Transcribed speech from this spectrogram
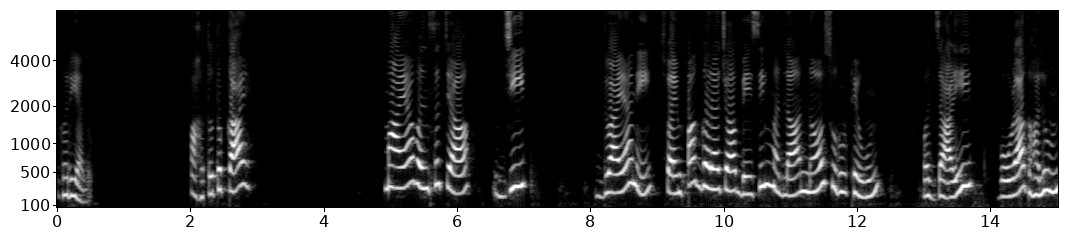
घरी आलो. पाहतो तो काय? मायावंशच्या जीत द्वयाने स्वयंपाकघराच्या बेसिंगमधला नळ सुरू ठेवून व जाळीत बोळा घालून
